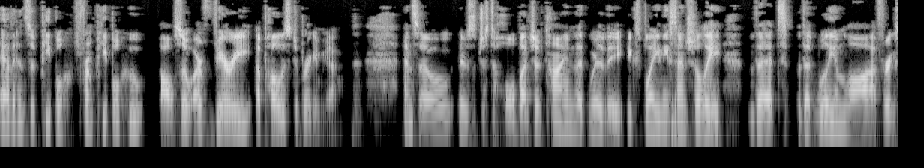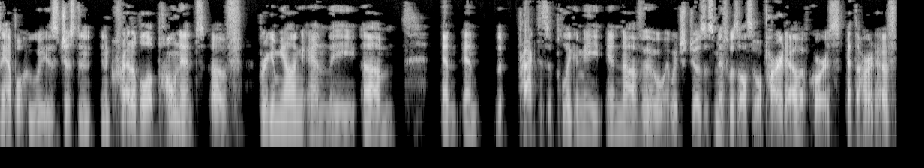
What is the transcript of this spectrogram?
evidence of people from people who also are very opposed to Brigham Young. And so there's just a whole bunch of time that where they explain essentially that that William Law, for example, who is just an incredible opponent of Brigham Young and the um, and and the practice of polygamy in Nauvoo, which Joseph Smith was also a part of, of course, at the heart of,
